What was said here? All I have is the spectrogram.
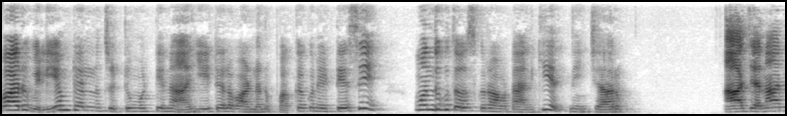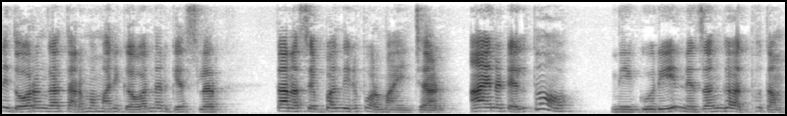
వారు విలియం టెల్ను చుట్టుముట్టిన ఈటెల వాళ్ళను పక్కకు నెట్టేసి ముందుకు తోసుకురావటానికి యత్నించారు. ఆ జనాన్ని దూరంగా తరమమని గవర్నర్ గెస్లర్ తన సిబ్బందిని పురమాయించాడు. ఆయన టెల్తో నీ గురి నిజంగా అద్భుతం.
